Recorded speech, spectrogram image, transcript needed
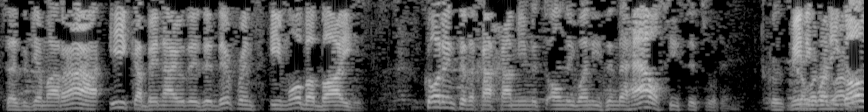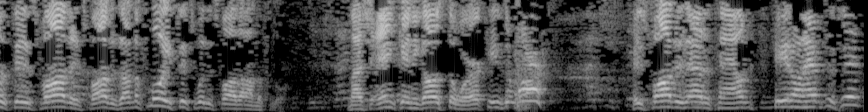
says the Gemara, Ika benayu, there's a difference. Imo babayit. According to the Chachamim, it's only when he's in the house he sits with him. Meaning when he goes to his father, his father's on the floor, he sits with his father on the floor. Masha'enkin, he goes to work, he's at work. His father's out of town, he don't have to sit.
